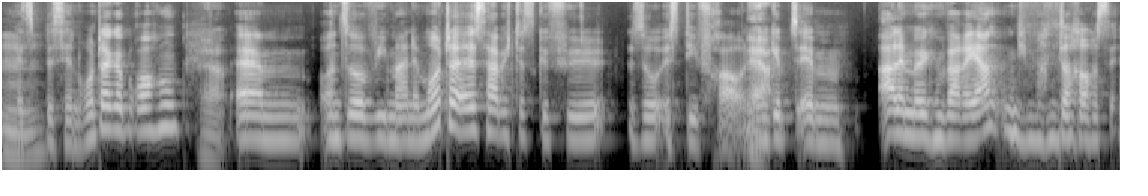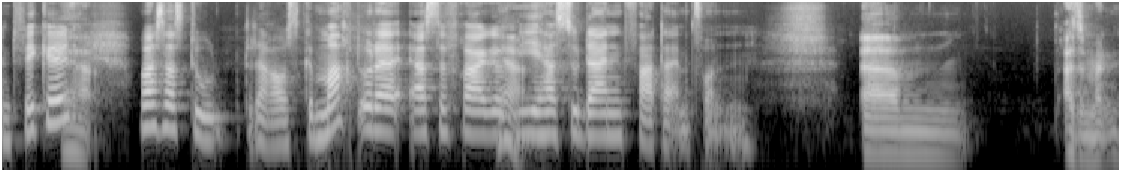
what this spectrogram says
Jetzt ein bisschen runtergebrochen. Ja. Ähm, und so wie meine Mutter ist, habe ich das Gefühl, so ist die Frau. Und Ja. dann gibt es eben alle möglichen Varianten, die man daraus entwickelt. Ja. Was hast du daraus gemacht? Oder erste Frage, wie hast du deinen Vater empfunden? Ähm, also man,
